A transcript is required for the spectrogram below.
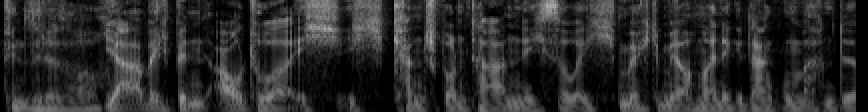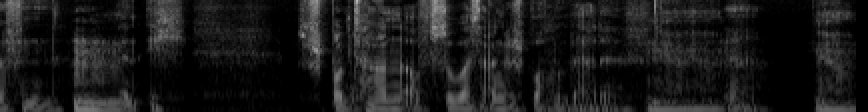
Finden Sie das auch? Ja, aber ich bin Autor. Ich, ich kann spontan nicht so. Ich möchte mir auch meine Gedanken machen dürfen, wenn ich spontan auf sowas angesprochen werde. Ja, ja. Ja.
